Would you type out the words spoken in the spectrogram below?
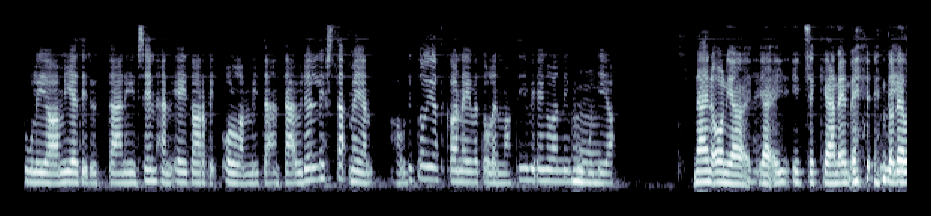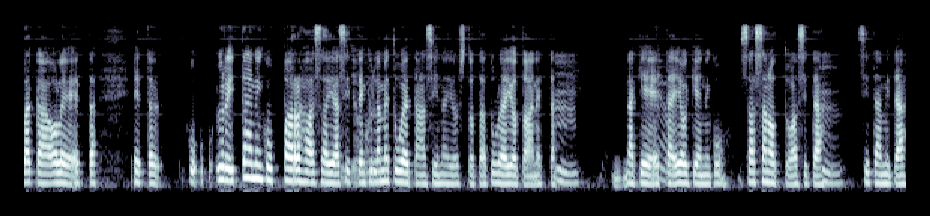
tulijaa mietityttää, niin senhän ei tarvi olla mitään täydellistä. Meidän auditoijatkaan eivät ole natiivi englannin mm. puhujia. Mm. Näin on ja, ja itsekään en, en niin. todellakaan ole, että, että yrittää niin kuin parhaansa ja sitten Joo. kyllä me tuetaan siinä, jos tota, tulee jotain, että mm. näkee, että Joo. ei oikein niin kuin saa sanottua sitä, mm. sitä mitä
